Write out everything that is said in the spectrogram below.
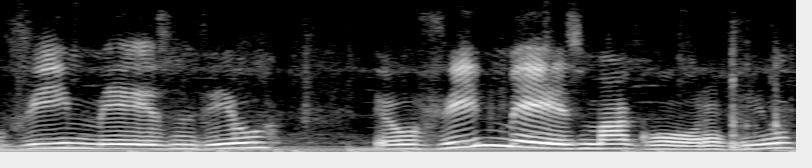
vi mesmo, viu? Eu vi mesmo agora, viu?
